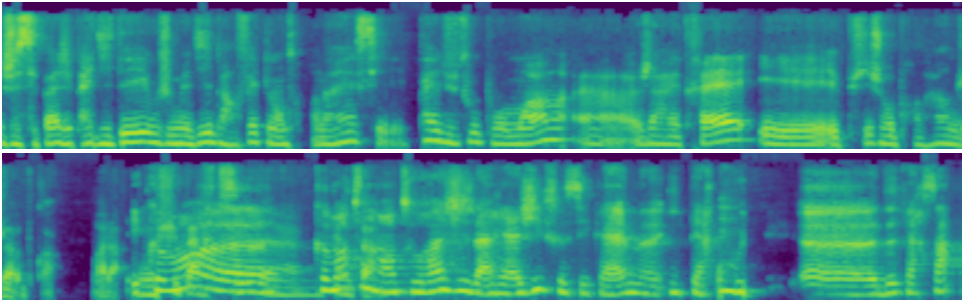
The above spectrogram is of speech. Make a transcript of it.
je sais pas, j'ai pas d'idée, où je me dis, bah en fait, l'entrepreneuriat c'est pas du tout pour moi, euh, j'arrêterai et, puis je reprendrai un job, quoi. Voilà. Et comment, euh, euh, comment ton entourage il a réagi? Parce que c'est quand même hyper cool de faire ça.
